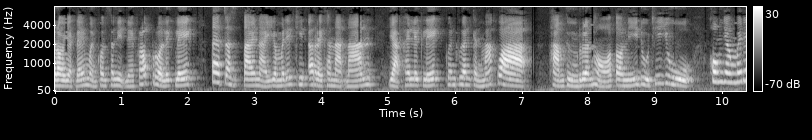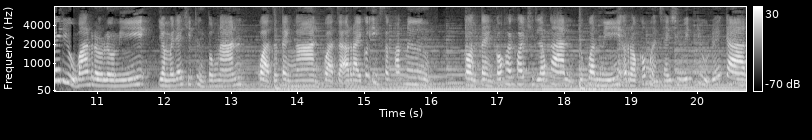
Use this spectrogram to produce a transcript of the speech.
เราอยากได้เหมือนคนสนิทในครอบครัวเล็ก ๆ แต่จะสไตล์ไหนยังไม่ได้คิดอะไรขนาดนั้น อยากให้เล็กๆ เพื่อนๆกันมากกว่า ถามถึงเรือนหอตอนนี้ดูที่อยู่ คงยังไม่ได้อยู่บ้านเร็วๆนี้ ยังไม่ได้คิดถึงตรงนั้น กว่าจะแต่งงานกว่าจะอะไรก็อีกสักพักหนึ่งก่อนแต่งก็ค่อยๆคิดแล้วกัน ทุกวันนี้เราก็เหมือนใช้ชีวิตอยู่ด้วยกัน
